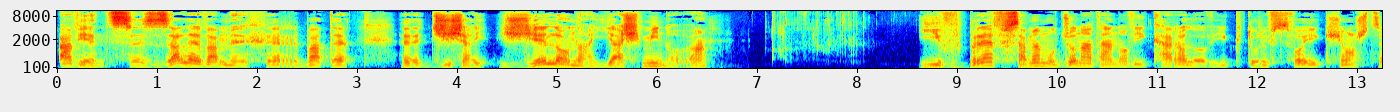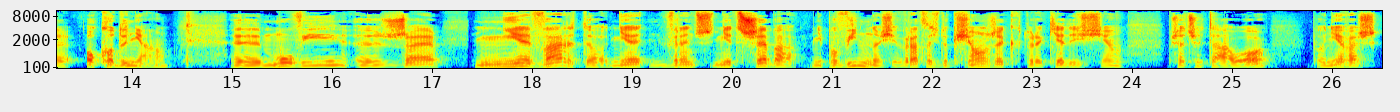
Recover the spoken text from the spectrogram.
A więc zalewamy herbatę. E, dzisiaj zielona jaśminowa. I wbrew samemu Jonathanowi Carrollowi, który w swojej książce Oko Dnia e, mówi, e, że nie warto, nie, wręcz nie trzeba, nie powinno się wracać do książek, które kiedyś się przeczytało, ponieważ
